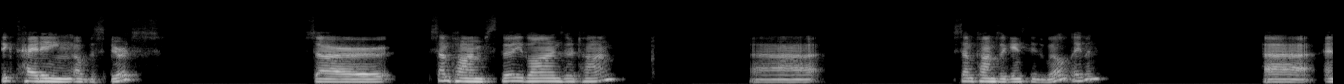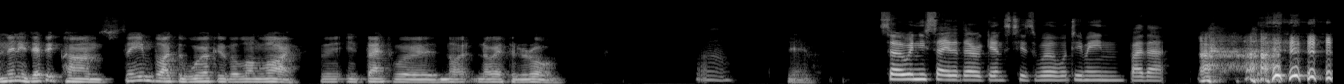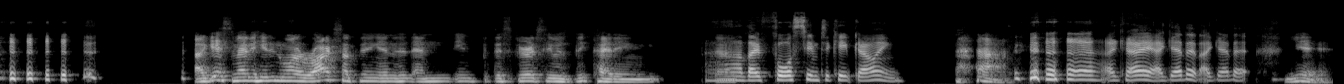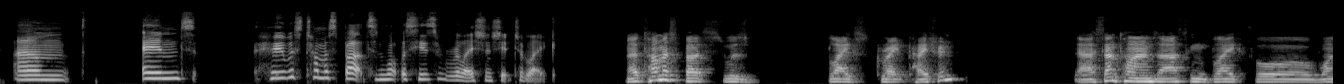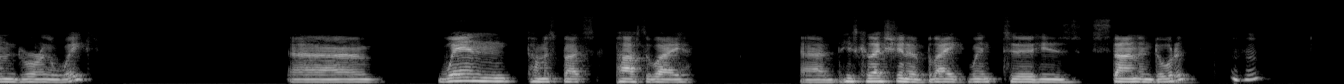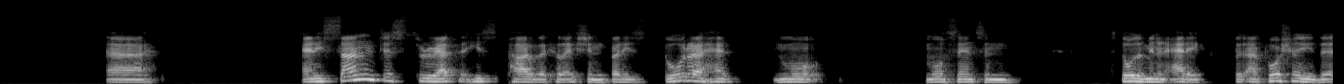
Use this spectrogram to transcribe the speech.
dictating of the spirits. So sometimes 30 lines at a time, uh, sometimes against his will, even. Uh, and then his epic poems seemed like the work of a long life, but in fact were not no effort at all. Wow. Yeah. So when you say that they're against his will, what do you mean by that? I guess maybe he didn't want to write something, and and in the spirits he was dictating. Ah, uh, they forced him to keep going. okay, I get it. I get it. Yeah. Um, and who was Thomas Butts, and what was his relationship to Blake? Now, Thomas Butts was Blake's great patron. Uh, sometimes asking Blake for one drawing a week. Um, when Thomas Butts passed away, Uh, his collection of Blake went to his son and daughter. hmm Uh, and his son just threw out the- his part of the collection, but his daughter had more more sense and stored them in an attic. But unfortunately, the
